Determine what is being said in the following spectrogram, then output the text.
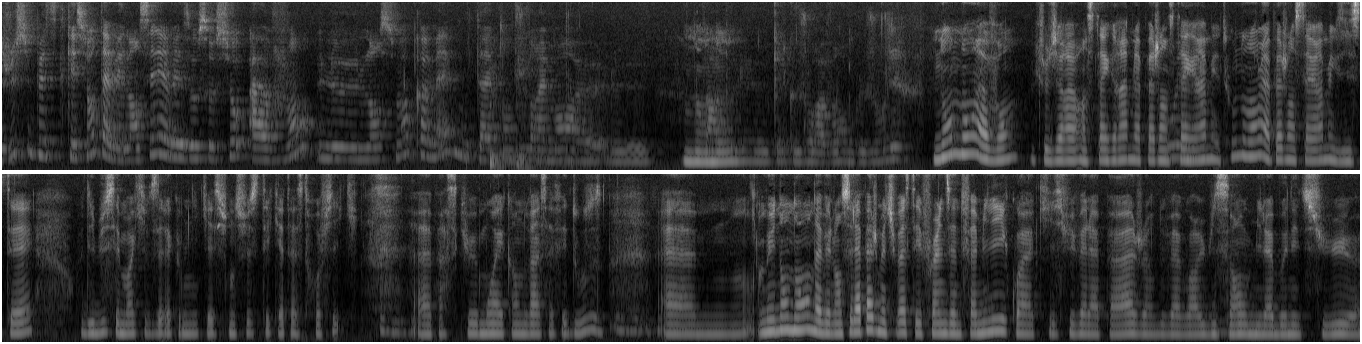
juste une petite question, tu avais lancé les réseaux sociaux avant le lancement quand même ou tu as attendu vraiment euh, le, non, quelques jours avant ou le jour J? Non, non, avant. Je dirais Instagram, la page Instagram et tout. Non, non, la page Instagram existait. Au début, c'est moi qui faisais la communication dessus, c'était catastrophique. Euh, parce que moi et Canva, ça fait 12. Euh, mais non, non, on avait lancé la page, mais tu vois, c'était Friends and Family, quoi, qui suivait la page. On devait avoir 800 ou 1000 abonnés dessus. Euh,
